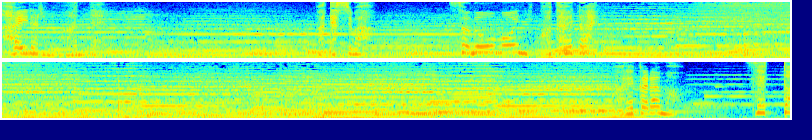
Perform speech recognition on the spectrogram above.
ハイラルの安寧。私はその思いに応えたい。からもずっと。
